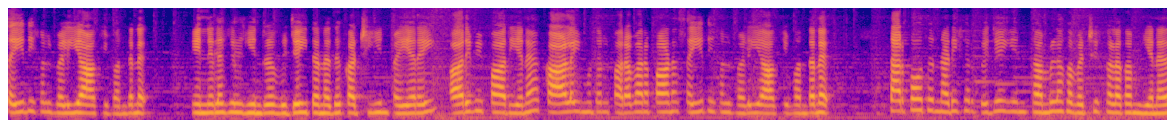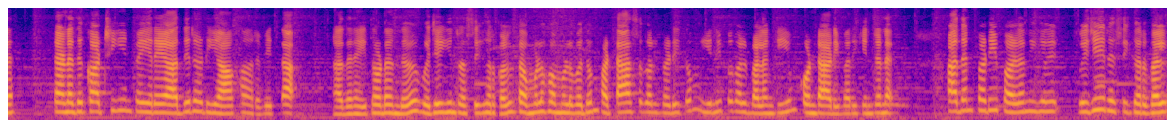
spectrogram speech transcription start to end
செய்திகள் வெளியாகி வந்தன. இந்நிலையில் இன்று விஜய் தனது கட்சியின் பெயரை அறிவிப்பார் என காலை முதல் பரபரப்பான செய்திகள் வெளியாகி வந்தன. தற்போது நடிகர் விஜயின் தமிழக வெற்றி கழகம் என தனது கட்சியின் பெயரை அதிரடியாக அறிவித்தார். அதனைத் தொடர்ந்து விஜயின் ரசிகர்கள் தமிழகம் முழுவதும் பட்டாசுகள் வெடித்தும் இனிப்புகள் வழங்கியும் கொண்டாடி வருகின்றனர். அதன்படி பழனியில் விஜய் ரசிகர்கள்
